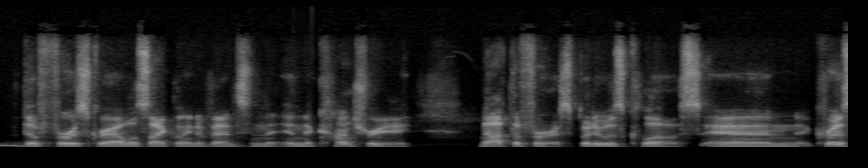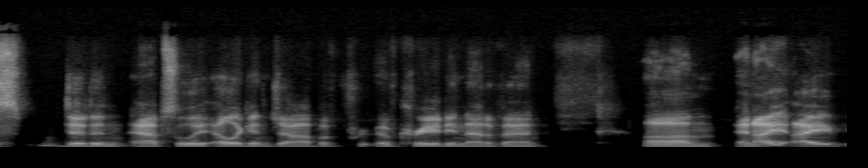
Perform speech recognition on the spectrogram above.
the first gravel cycling events in the in the country. Not the first, but it was close. And Chris did an absolutely elegant job of of creating that event. Um, and I, I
